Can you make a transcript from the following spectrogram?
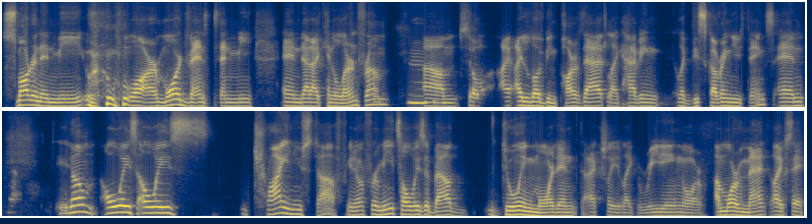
smarter than me, who are more advanced than me, and that I can learn from. Mm-hmm. Um, so I, I love being part of that, like having like discovering new things and yeah. you know, always, always try new stuff. You know, for me, it's always about doing more than actually like reading or I'm more of a man, like say,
